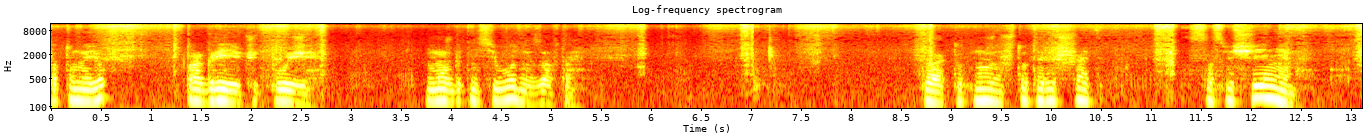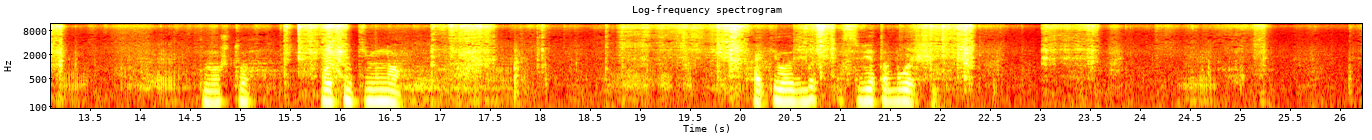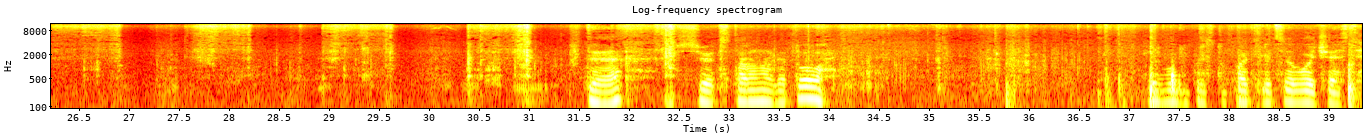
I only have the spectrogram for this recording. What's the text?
Потом ее прогрею чуть позже. Может быть не сегодня, завтра. Так, тут нужно что-то решать с освещением. Потому что очень темно. Хотелось бы света больше. Так, все, эта сторона готова. Теперь буду приступать к лицевой части.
